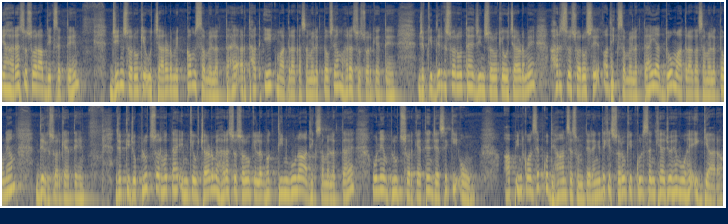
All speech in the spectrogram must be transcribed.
यहाँ हरस्व स्वर आप देख सकते हैं, जिन स्वरों के उच्चारण में कम समय लगता है, अर्थात एक मात्रा का समय लगता है, उसे हम हरस्व स्वर कहते हैं। जबकि दीर्घ स्वर होता है, जिन स्वरों के उच्चारण में हर्स्व स्वरों से अधिक समय लगता है या दो मात्रा का समय लगता है, उन्हें हम दीर्घ स्वर कहते हैं। जबकि जो प्लुत स्वर होता है, इनके उच्चारण में हरस्व स्वरों के लगभग तीन गुना अधिक समय लगता है, उन्हें हम प्लुत स्वर कहते हैं, जैसे कि ओम आप इन कॉन्सेप्ट को ध्यान से सुनते रहेंगे। देखिए, स्वरों की कुल संख्या जो है, वो है ग्यारह।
